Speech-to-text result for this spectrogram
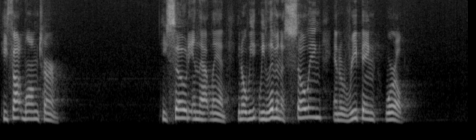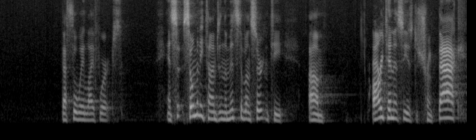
He thought long term. He sowed in that land. You know, we, we live in a sowing and a reaping world. That's the way life works. And so, so many times in the midst of uncertainty, um, our tendency is to shrink back,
